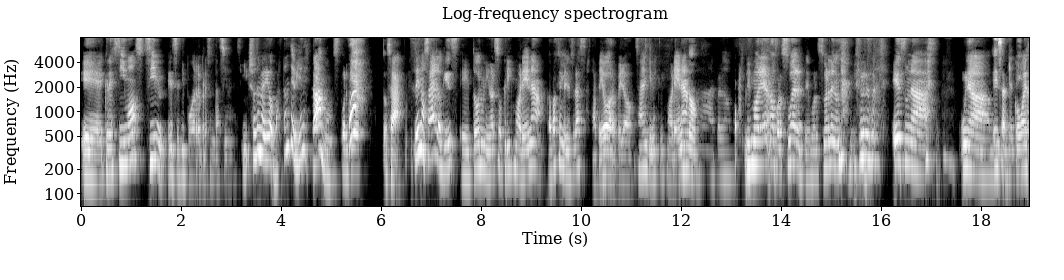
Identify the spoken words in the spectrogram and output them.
eh, crecimos sin ese tipo de representaciones. Y yo me digo, bastante bien estamos, porque, o sea, ustedes no saben lo que es eh, todo el universo Cris Morena, capaz que en Venezuela es hasta peor, pero ¿saben quién es Cris Morena? No. Ah, perdón. Cris Morena, no, por suerte, por suerte no. es una. una Es argentina. como es-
